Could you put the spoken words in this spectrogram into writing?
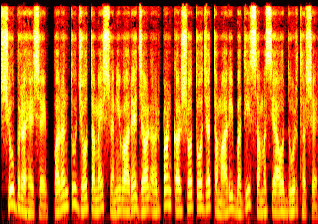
શુભ રહેશે. પરંતુ જો તમે શનિવારે જળ અર્પણ કરશો, તો જ તમારી બધી સમસ્યાઓ દૂર થશે.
